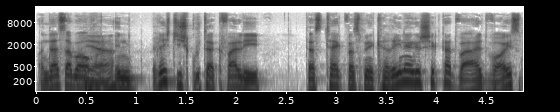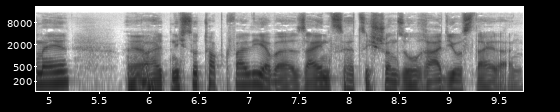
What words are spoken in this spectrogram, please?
Und das aber auch Ja. in richtig guter Quali. Das Tag, was mir Karina geschickt hat, war halt Voicemail. Und Ja. war halt nicht so top Quali, aber seins hört sich schon so Radio-Style an.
